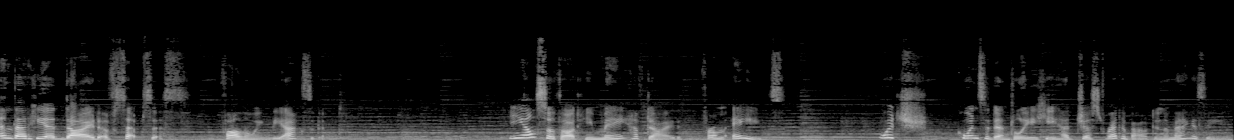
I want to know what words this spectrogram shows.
and that he had died of sepsis following the accident. He also thought he may have died from AIDS, which, coincidentally, he had just read about in a magazine.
